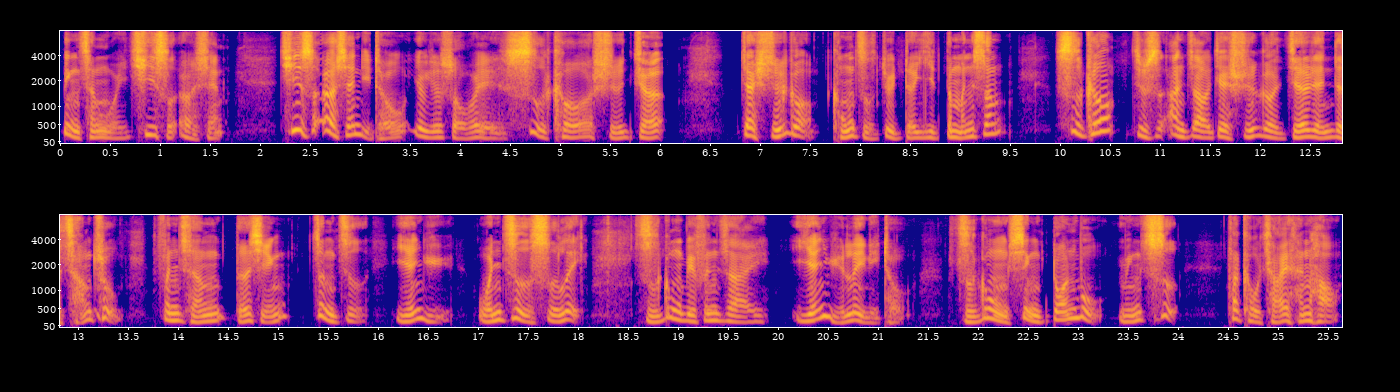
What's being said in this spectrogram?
并称为七十二贤。七十二贤里头又有所谓四科十哲，这十个孔子最得意的门生，四科就是按照这十个哲人的长处，分成德行、政治、言语。文字四类，子贡被分在言语类里头。子贡姓端木，名次，他口才很好，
